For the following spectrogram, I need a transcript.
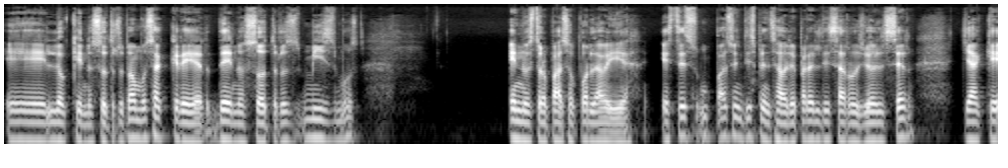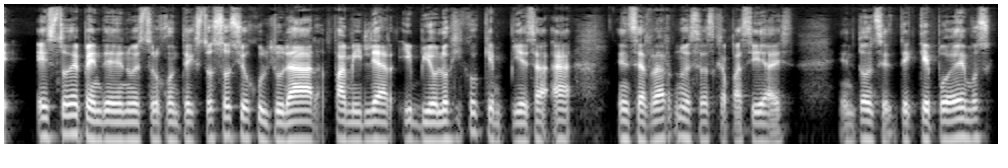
eh, lo que nosotros vamos a creer de nosotros mismos en nuestro paso por la vida. Este es un paso indispensable para el desarrollo del ser, ya que esto depende de nuestro contexto sociocultural, familiar y biológico que empieza a encerrar nuestras capacidades. Entonces, ¿de qué podemos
